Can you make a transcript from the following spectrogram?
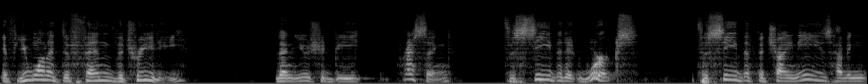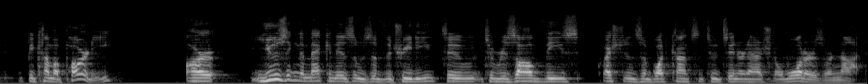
if you want to defend the treaty, then you should be pressing to see that it works, to see that the Chinese, having become a party, are using the mechanisms of the treaty to, to resolve these questions of what constitutes international waters or not.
